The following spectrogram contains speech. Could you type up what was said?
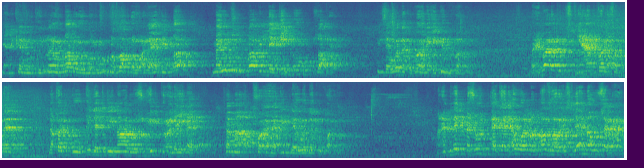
يعني كانوا يوقدون له النار ويمررون ظهره على هذه النار. ما يطفئ النار إلا دهن ظهره إلا ودك ظهري أي دهن ظهري وعبارة الاستيعاب قال خباب لقد أوقدت لي نار وسحبت عليها فما أطفأها إلا ودك ظهري عن عبد الله بن مسعود كان أول من أظهر إسلامه سبعة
